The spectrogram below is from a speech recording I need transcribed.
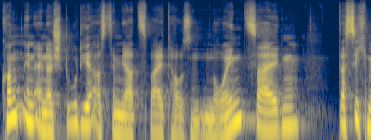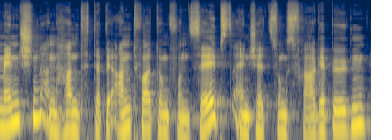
konnten in einer Studie aus dem Jahr 2009 zeigen, dass sich Menschen anhand der Beantwortung von Selbsteinschätzungsfragebögen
